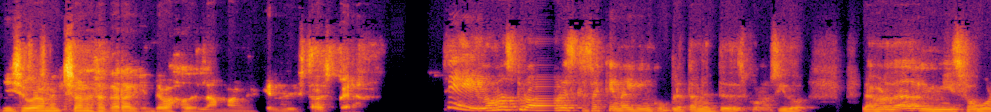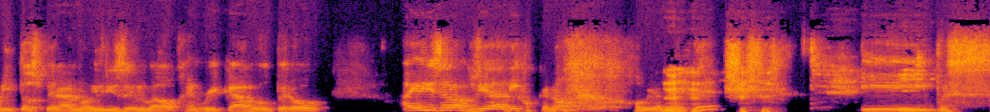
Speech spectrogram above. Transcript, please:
Y seguramente se van a sacar a alguien debajo de la manga que nadie estaba esperando. Sí, lo más probable es que saquen a alguien completamente desconocido. La verdad, mis favoritos eran o Idris Elba o Henry Cavill, pero a Idris Elba pues ya dijo que no, obviamente. y, pues...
